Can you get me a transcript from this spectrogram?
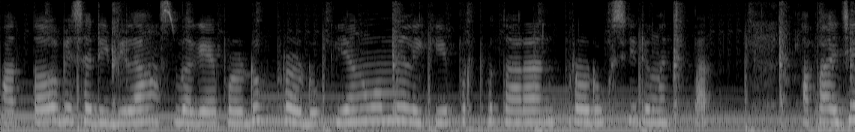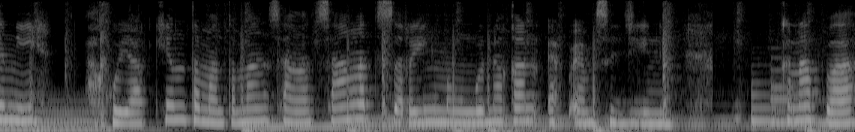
atau bisa dibilang sebagai produk-produk yang memiliki perputaran produksi dengan cepat. Apa aja nih? Aku yakin teman-teman sangat-sangat sering menggunakan FMCG ini. Kenapa?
